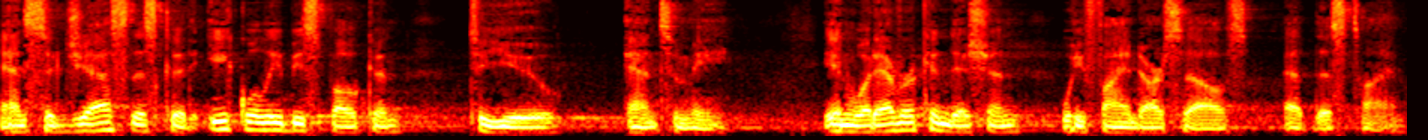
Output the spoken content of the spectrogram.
and suggest this could equally be spoken to you and to me, in whatever condition we find ourselves at this time.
